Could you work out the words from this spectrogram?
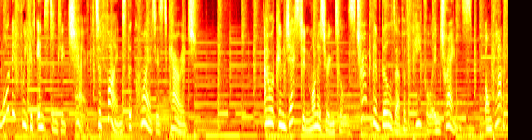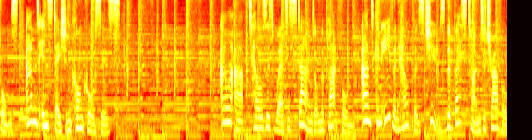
what if we could instantly check to find the quietest carriage? Our congestion monitoring tools track the build-up of people in trains, on platforms and in station concourses. Our app tells us where to stand on the platform and can even help us choose the best time to travel.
